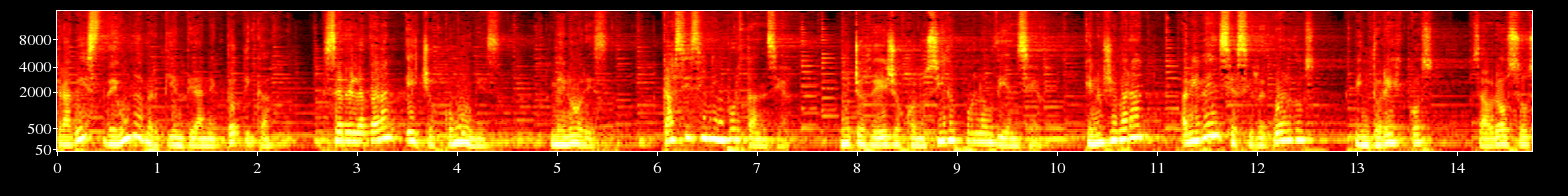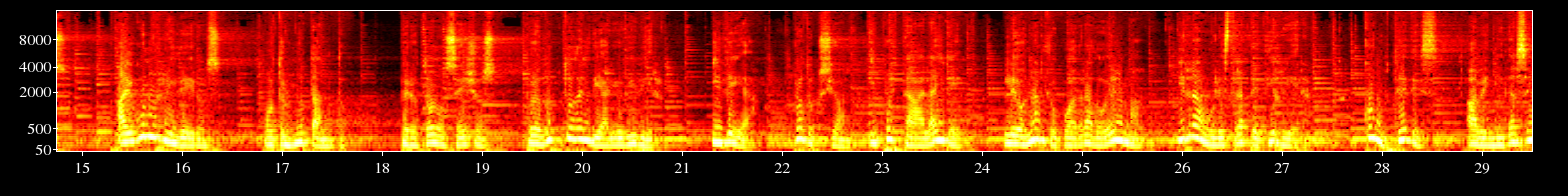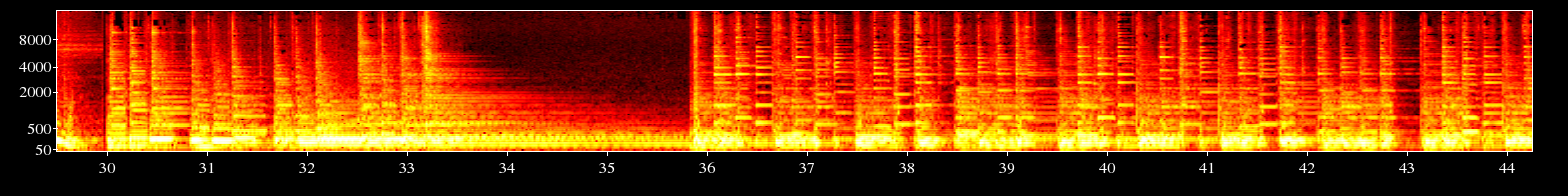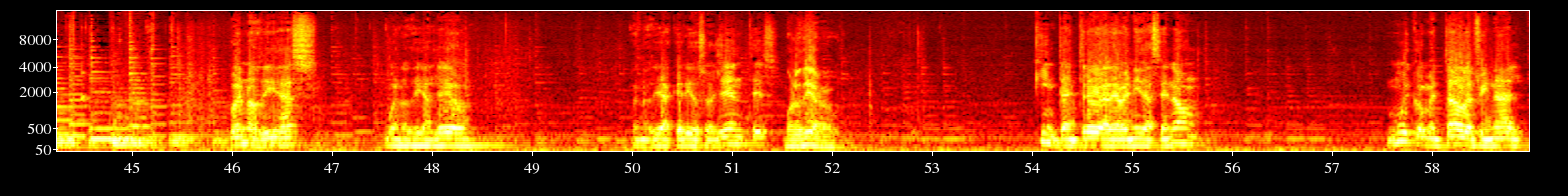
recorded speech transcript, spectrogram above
través de una vertiente anecdótica, se relatarán hechos comunes, menores, casi sin importancia, muchos de ellos conocidos por la audiencia, que nos llevarán a vivencias y recuerdos pintorescos, sabrosos, algunos reideros, otros no tanto, pero todos ellos producto del diario vivir. Idea, producción y puesta al aire, Leonardo Cuadrado Elma y Raúl Estrapeti Riera. Con ustedes, Avenida Zenón. Buenos días, buenos días Leo, buenos días queridos oyentes. Buenos días Raúl. Quinta entrega de Avenida Zenón. Muy comentado el final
